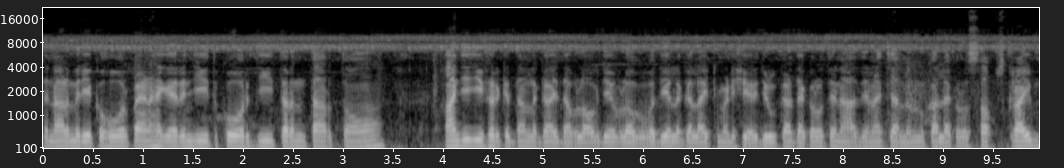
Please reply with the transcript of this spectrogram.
ਤੇ ਨਾਲ ਮੇਰੀ ਇੱਕ ਹੋਰ ਭੈਣ ਹੈਗੇ ਰਣਜੀਤ ਕੌਰ ਜੀ, ਤਰਨਤਾਰ ਤੋਂ। ਹਾਂਜੀ ਜੀ, ਫਿਰ ਕਿਦਾਂ ਲੱਗਾ ਇਹਦਾ ਵਲੌਗ ਜੇ ਵਲੌਗ ਵਧੀਆ ਲੱਗਾ ਲਾਈਕ ਕਮੈਂਟ ਸ਼ੇਅਰ ਜਰੂਰ ਕਰਦਿਆ ਕਰੋ ਤੇ ਨਾਲ ਦੇ ਨਾਲ ਚੈਨਲ ਨੂੰ ਕਰ ਲਿਆ ਕਰੋ ਸਬਸਕ੍ਰਾਈਬ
